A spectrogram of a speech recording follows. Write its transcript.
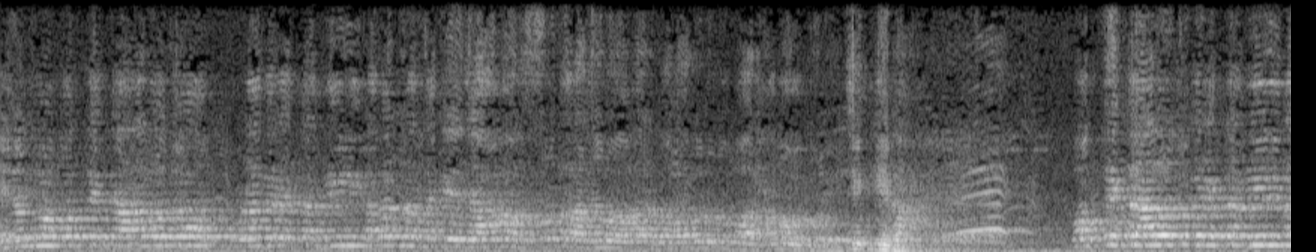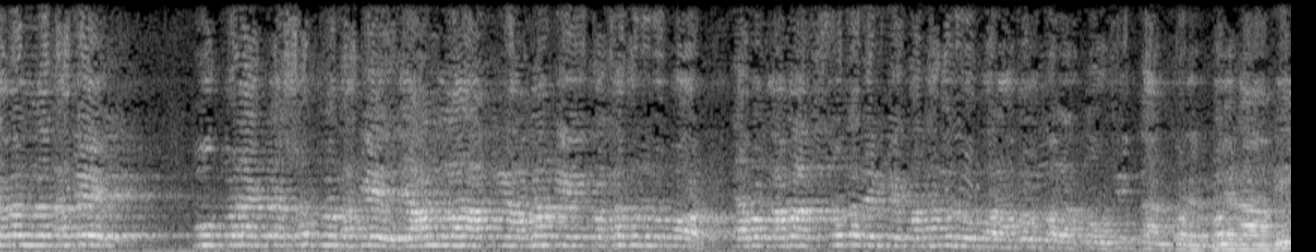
এই জন্য প্রত্যেকটা আলোচক ওনাদের একটা দিন তামান্না থাকে যে আমার শ্রোতারা যেন আমার কথাগুলোর উপর আমল করে ঠিক কিনা? প্রত্যেকটা আলোচকের একটা দিল তামান্না থাকে বড় একটা স্বপ্ন থাকে যে আল্লাহ আপনি আমাকে এই কথাগুলোর উপর এবং আমার শ্রোতাদেরকে কথাগুলোর উপর আমল করার তৌফিক দান করেন। বলেন আমি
